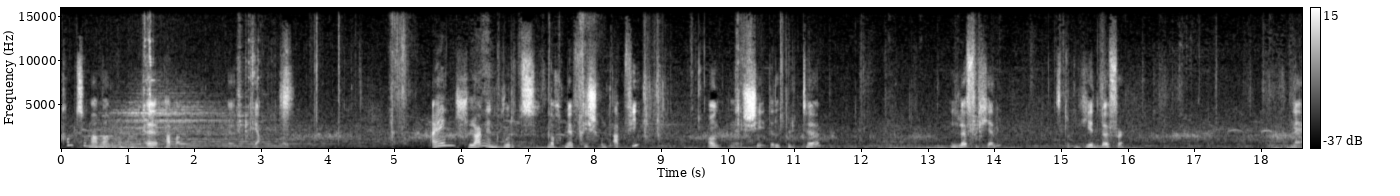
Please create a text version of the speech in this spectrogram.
kommt zu Mama. Äh, Papa. Ein Schlangenwurz. Noch mehr Fisch und Apfel. Und eine Schädelblüte. Ein Löffelchen. Was tut denn hier ein Löffel? Naja.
